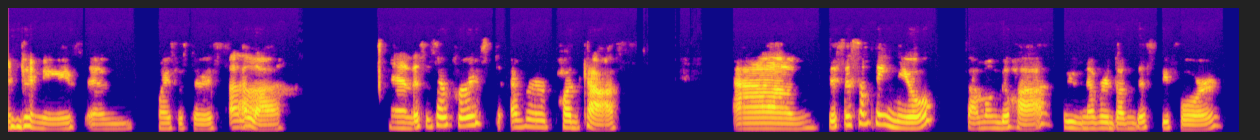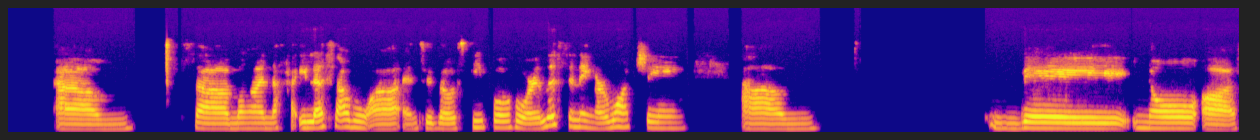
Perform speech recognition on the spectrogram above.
Denise and my sister is Ella. Ella. And this is our first ever podcast. Um, this is something new sa among duha. We've never done this before. Um, sa mga nakaila sa amua and to those people who are listening or watching, um, they know us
